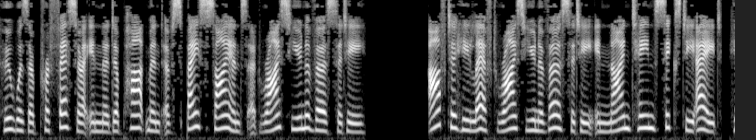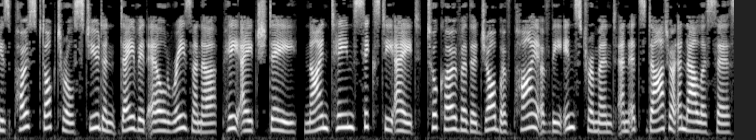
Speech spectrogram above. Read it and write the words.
who was a professor in the Department of Space Science at Rice University. After he left Rice University in 1968, his postdoctoral student David L. Reasoner PhD, 1968, took over the job of PI of the instrument and its data analysis.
